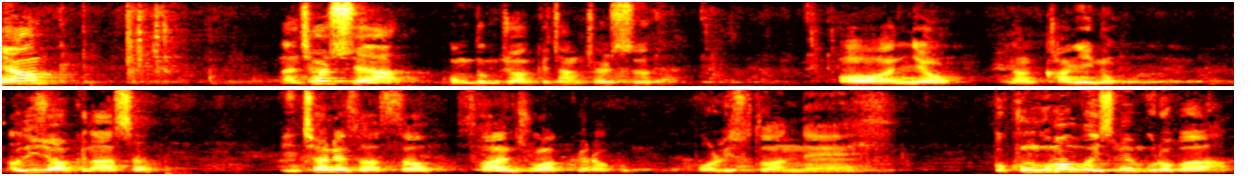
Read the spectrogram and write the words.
안녕. 난 철수야. 공동중학교 장철수. 어, 안녕. 난 강인호. 어디 중학교 나왔어? 인천에서 왔어. 서한중학교라고. 멀리서도 왔네. 뭐 궁금한 거 있으면 물어봐.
